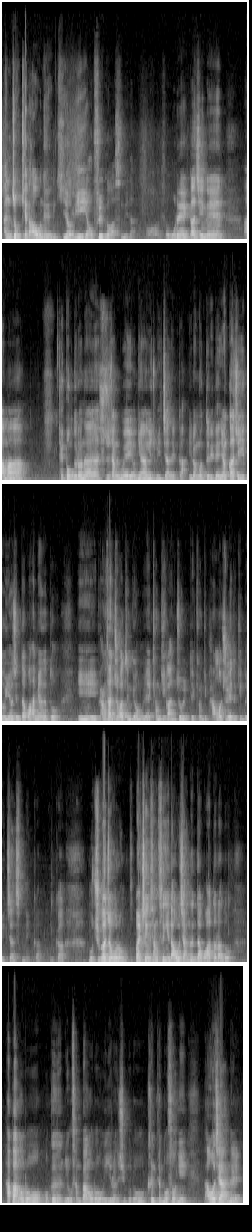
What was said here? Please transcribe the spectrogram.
안 좋게 나오는 기업이 없을 것 같습니다. 어, 그래서 올해까지는 아마 대폭 늘어난 수주 잔고에 영향이 좀 있지 않을까 이런 것들이 내년까지도 이어진다고 하면은 또 이 방산주 같은 경우에 경기가 안 좋을 때 경기 방어주의 느낌도 있지 않습니까? 그러니까 뭐 추가적으로 폭발적인 상승이 나오지 않는다고 하더라도 하방으로 혹은 요 상방으로 이런 식으로 큰 변동성이 나오지 않을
